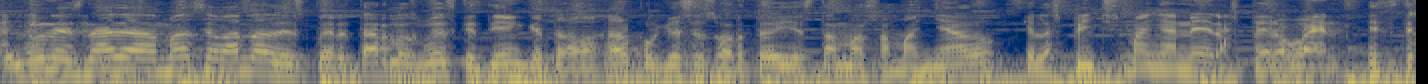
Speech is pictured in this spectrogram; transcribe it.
El lunes nada más se van a despertar los güeyes que tienen que trabajar porque ese sorteo ya está más amañado que las pinches mañaneras. Pero bueno, este,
